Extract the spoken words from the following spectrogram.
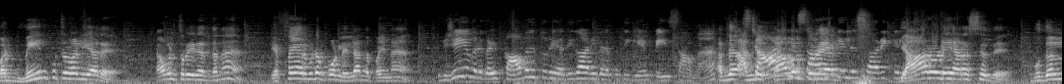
பட் மெயின் குற்றவாளி யாரு? காவல்துறையினர் தானே? எஃப்ஐஆர் கூட போடல அந்த பையனை. விஜய் அவர்கள் காவல்துறை அதிகாரிகளை பத்தி ஏன் பேசாம அந்த அந்த காவல்துறை. யாருடைய அரசு அது? முதல்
